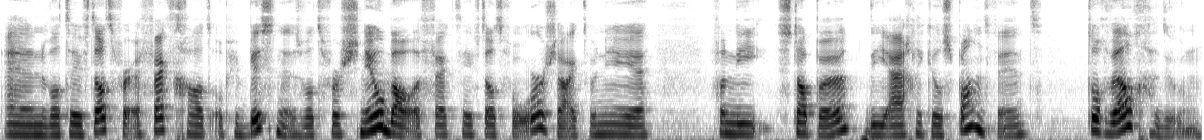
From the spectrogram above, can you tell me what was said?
En wat heeft dat voor effect gehad op je business? Wat voor sneeuwbaleffect heeft dat veroorzaakt wanneer je van die stappen, die je eigenlijk heel spannend vindt, toch wel gaat doen?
